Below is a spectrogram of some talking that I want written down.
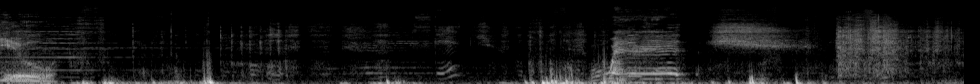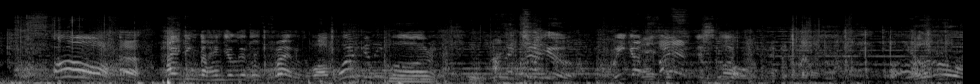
you. Stitch? Wait. Oh, uh, hiding behind your little friend won't work anymore. I tell you, we got fired this morning. Your rules.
